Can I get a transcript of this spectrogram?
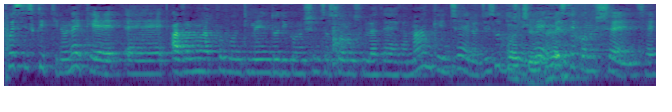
questi scritti non è che eh, avranno un approfondimento di conoscenza solo sulla terra, ma anche in cielo. Gesù dice che queste conoscenze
